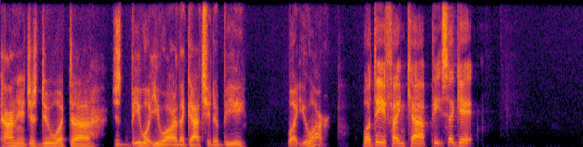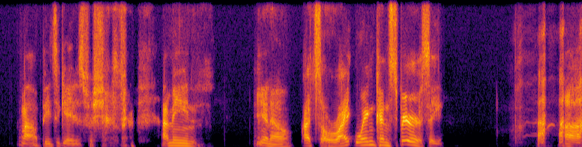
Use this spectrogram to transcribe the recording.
Kanye, just do what uh just be what you are that got you to be what you are. What do you think uh Pizzagate? Oh, Pizzagate is for sure. I mean, you know, it's a right wing conspiracy. uh,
